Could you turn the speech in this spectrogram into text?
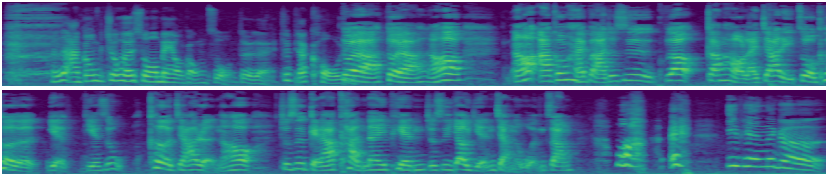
可是阿公就会说没有工作，对不对？就比较口语。对啊，对啊，然后，然后阿公还把就是不知道刚好来家里做客的也也是客家人，然后就是给他看那一篇就是要演讲的文章。哇，哎、欸，一篇那个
